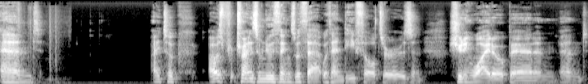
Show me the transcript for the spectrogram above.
And I took I was pr- trying some new things with that with ND filters and shooting wide open and and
